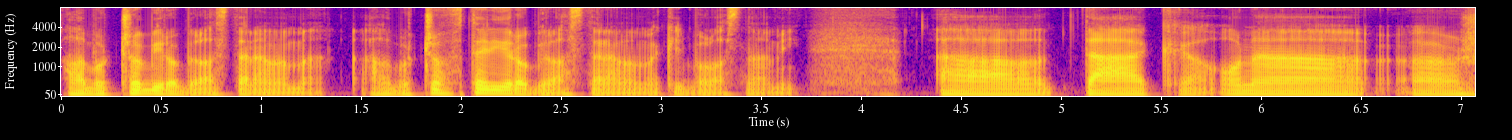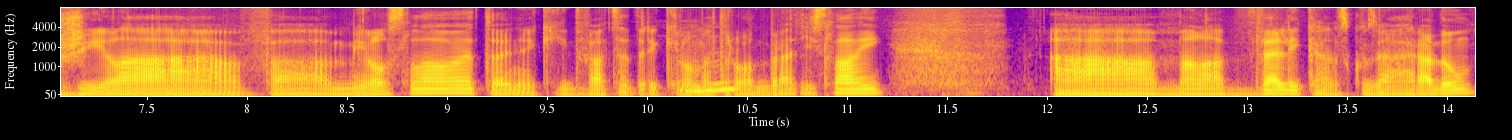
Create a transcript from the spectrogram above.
Alebo čo by robila stará mama. Alebo čo vtedy robila stará mama, keď bola s nami. A, tak ona žila v Miloslavove, to je nejakých 23 km mm-hmm. od Bratislavy a mala velikánsku záhradu,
